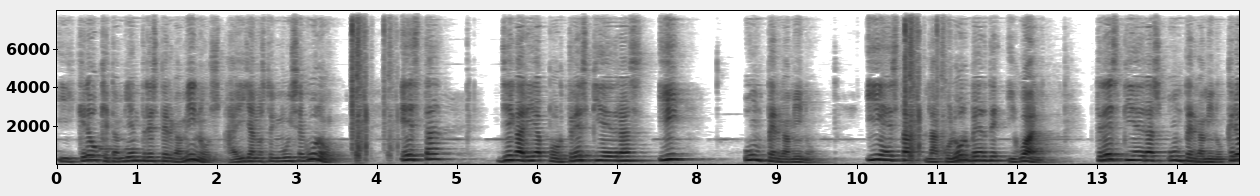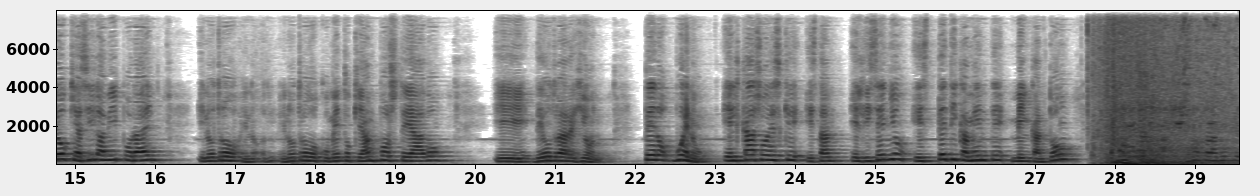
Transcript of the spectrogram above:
y creo que también 3 pergaminos. Ahí ya no estoy muy seguro. Esta llegaría por tres piedras y un pergamino. Y esta, la color verde, igual. Tres piedras, un pergamino. Creo que así la vi por ahí en otro, en, otro documento que han posteado eh, de otra región. Pero bueno, el caso es que están, el diseño estéticamente me encantó. No solamente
